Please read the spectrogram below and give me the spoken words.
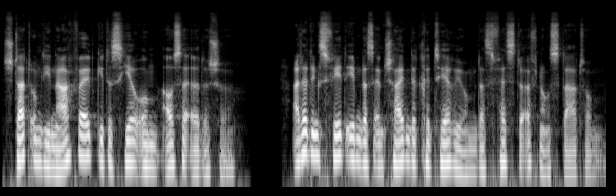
Statt um die Nachwelt geht es hier um Außerirdische. Allerdings fehlt eben das entscheidende Kriterium, das feste Öffnungsdatum.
